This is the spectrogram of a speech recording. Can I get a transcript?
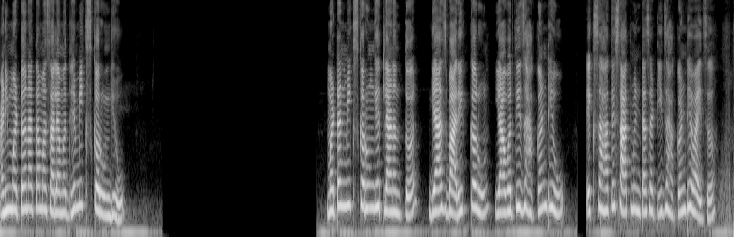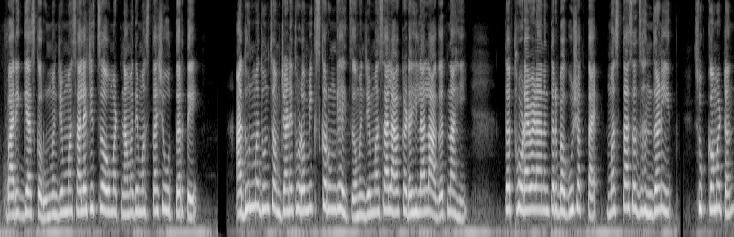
आणि मटण आता मसाल्यामध्ये मिक्स करून घेऊ. मटण मिक्स करून घेतल्यानंतर गॅस बारीक करून यावरती झाकण ठेवू. एक सहा ते सात मिनटासाठी झाकण ठेवायचं. बारीक गॅस करून म्हणजे मसाल्याची चव मटणामध्ये मस्त अशी उतरते. अधूनमधून चमच्याने थोडं मिक्स करून घ्यायचं म्हणजे मसाला कढईला लागत नाही. तर थोड्या वेळानंतर बघू शकताय मस्त असं झणझणीत सुक्कं मटण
